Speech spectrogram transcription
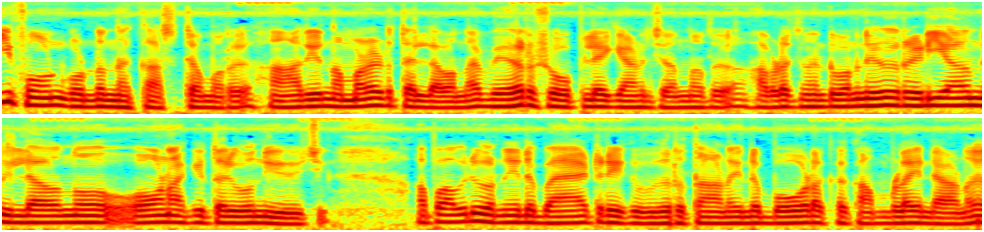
ഈ ഫോൺ കൊണ്ടുവന്ന കസ്റ്റമർ ആദ്യം നമ്മുടെ അടുത്തല്ല വന്ന വേറെ ഷോപ്പിലേക്കാണ് ചെന്നത്. അവിടെ ചെന്നിട്ട് പറഞ്ഞു ഇത് റെഡിയാകുന്നില്ല ഒന്ന് ഓണാക്കി തരുമോ എന്ന് ചോദിച്ചു. അപ്പോൾ അവർ പറഞ്ഞു ഇതിന്റെ ബാറ്ററിയൊക്കെ വീർത്താണ് ഇതിന്റെ ബോർഡൊക്കെ കംപ്ലൈന്റ് ആണ്.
